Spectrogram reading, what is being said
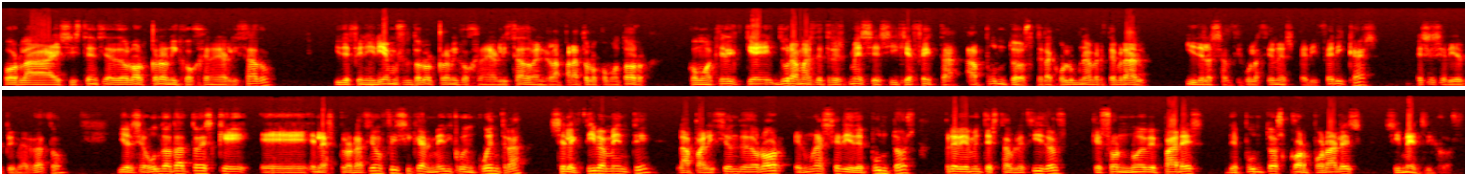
por la existencia de dolor crónico generalizado, y definiríamos el dolor crónico generalizado en el aparato locomotor como aquel que dura más de tres meses y que afecta a puntos de la columna vertebral y de las articulaciones periféricas. Ese sería el primer dato. Y el segundo dato es que eh, en la exploración física el médico encuentra selectivamente la aparición de dolor en una serie de puntos previamente establecidos, que son nueve pares de puntos corporales simétricos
